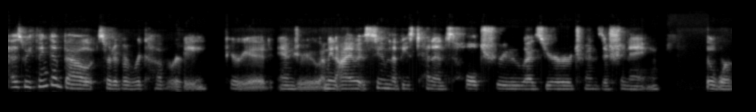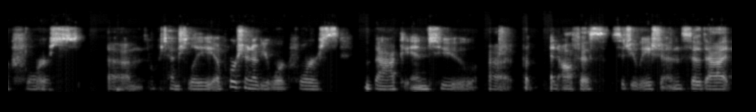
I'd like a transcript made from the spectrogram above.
as we think about sort of a recovery period, Andrew, I mean, I assume that these tenets hold true as you're transitioning the workforce um, or potentially a portion of your workforce back into uh, an office situation so that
